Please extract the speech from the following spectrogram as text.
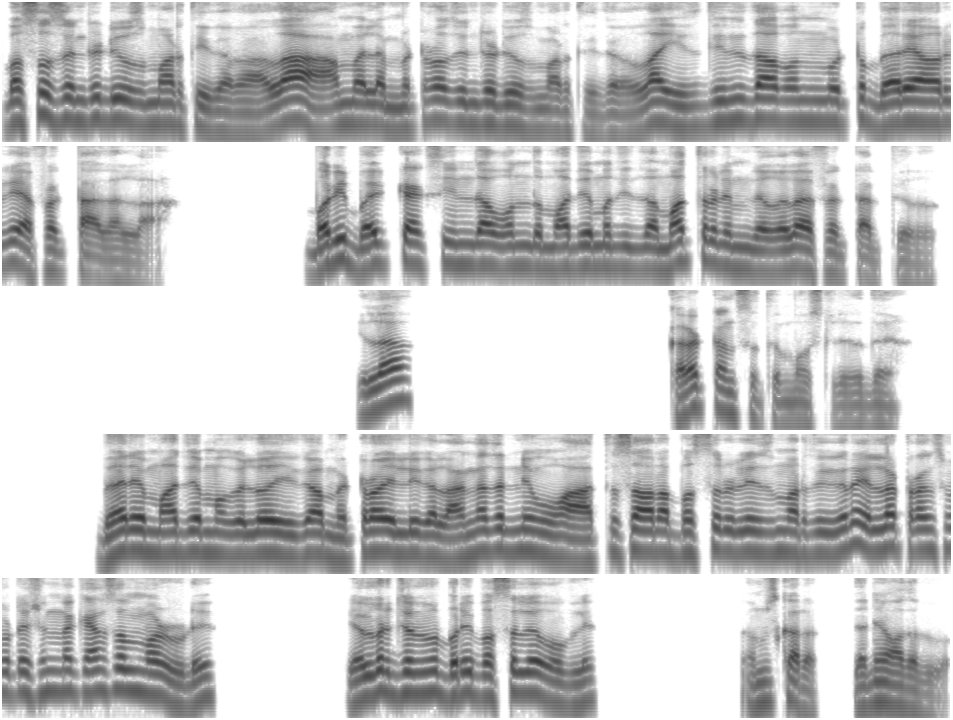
ಬಸ್ಸಸ್ ಇಂಟ್ರಡ್ಯೂಸ್ ಮಾಡ್ತಿದ್ದಾರಲ್ಲ ಆಮೇಲೆ ಮೆಟ್ರೋಸ್ ಇಂಟ್ರೊಡ್ಯೂಸ್ ಮಾಡ್ತಿದಾರಲ್ಲ ಇದರಿಂದ ಬಂದ್ಬಿಟ್ಟು ಬೇರೆ ಅವ್ರಿಗೆ ಎಫೆಕ್ಟ್ ಆಗಲ್ಲ. ಬರೀ ಬೈಕ್ ಟ್ಯಾಕ್ಸಿಯಿಂದ ಒಂದು ಮಾಧ್ಯಮದಿಂದ ಮಾತ್ರ ನಿಮ್ಗೆ ಅವೆಲ್ಲ ಎಫೆಕ್ಟ್ ಆಗ್ತಿರು ಇಲ್ಲ? ಕರೆಕ್ಟ್ ಅನ್ಸುತ್ತೆ ಮೋಸ್ಟ್ಲಿ ಅದೇ. ಬೇರೆ ಮಾಧ್ಯಮಗಳು ಈಗ ಮೆಟ್ರೋ ಇಲ್ಲಿಗಲ್ಲ ಹಂಗಂದ್ರೆ ನೀವು ಹತ್ತು ಸಾವಿರ ಬಸ್ ರಿಲೀಸ್ ಮಾಡ್ತಿದ್ದೀರಾ, ಎಲ್ಲ ಟ್ರಾನ್ಸ್ಪೋರ್ಟೇಷನ್ನ ಕ್ಯಾನ್ಸಲ್ ಮಾಡಿಬಿಡಿ. ಎಲ್ಲರ ಜನರು ಬರೀ ಬಸ್ಸಲ್ಲೇ ಹೋಗಲಿ. ನಮಸ್ಕಾರ, ಧನ್ಯವಾದಗಳು.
